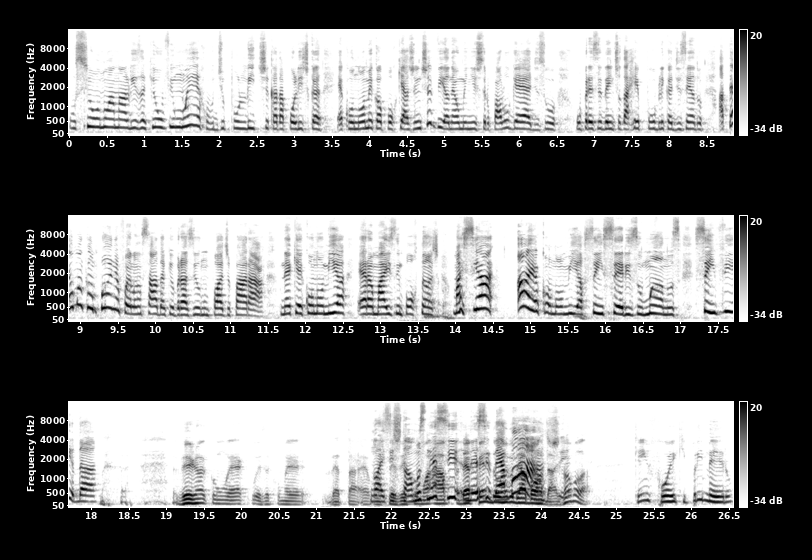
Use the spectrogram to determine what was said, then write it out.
o senhor não analisa que houve um erro de política, da política econômica, porque a gente via, né, o ministro Paulo Guedes, o, o presidente da República dizendo, até uma campanha foi lançada que o Brasil não pode parar, né, que a economia era mais importante. Mas se a a economia sem seres humanos, sem vida? Vejam como é a coisa, como é. Detalhe, Nós estamos nesse, a, nesse debate. De abordagem. Vamos lá. Quem foi que primeiro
